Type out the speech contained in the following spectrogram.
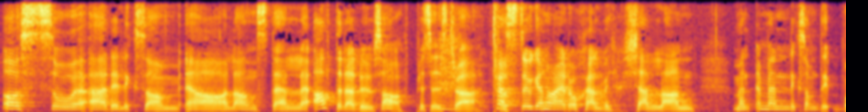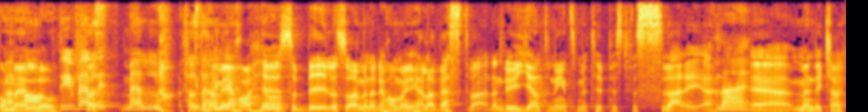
Och så är det liksom, ja, landställe, allt det där du sa precis tror jag. Tvättstugan har jag då själv i källaren. Men, men liksom det, Och mello. Ja, det är väldigt Fast- mello. Fast det här med att ha hus och bil och så, jag menar, det har man ju i hela västvärlden. Det är ju egentligen inget som är typiskt för Sverige. Nej. Eh, men det är klart,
